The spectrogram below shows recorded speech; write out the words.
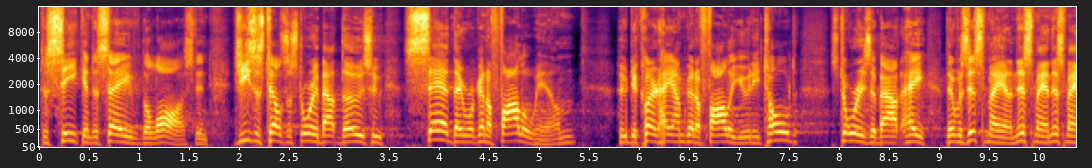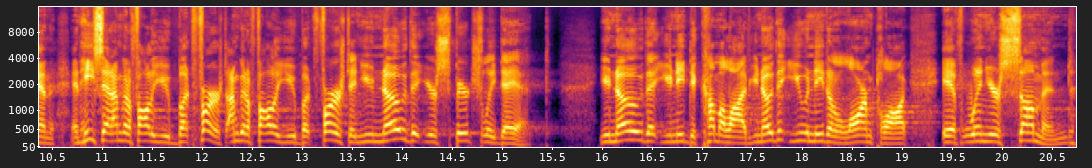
to seek and to save the lost. And Jesus tells a story about those who said they were going to follow him, who declared, Hey, I'm going to follow you. And he told stories about, Hey, there was this man and this man, this man, and he said, I'm going to follow you, but first, I'm going to follow you, but first. And you know that you're spiritually dead. You know that you need to come alive. You know that you need an alarm clock if when you're summoned,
